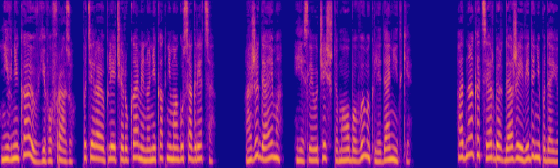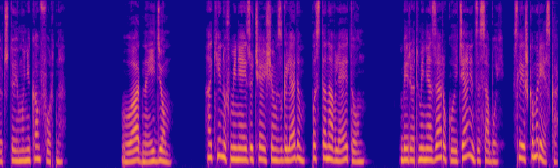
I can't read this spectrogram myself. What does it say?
Не вникаю в его фразу, потираю плечи руками, но никак не могу согреться. Ожидаемо если учесть, что мы оба вымокли до нитки. Однако Цербер даже и вида не подает, что ему некомфортно. «Ладно, идем. Окинув меня изучающим взглядом, постановляет он. Берет меня за руку и тянет за собой, слишком резко.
